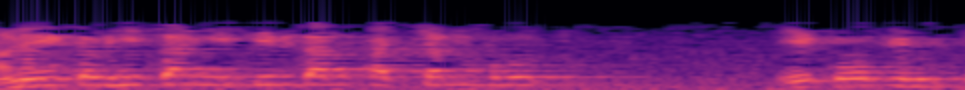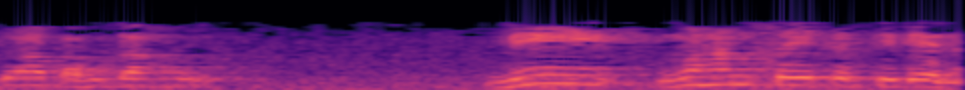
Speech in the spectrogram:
අනේක විහිදං ඉති විදං පච්චන්න බොහෝ ඒකෝපි හුත්වා බහුදහු මේ උන්වහන්සේට තිබෙන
